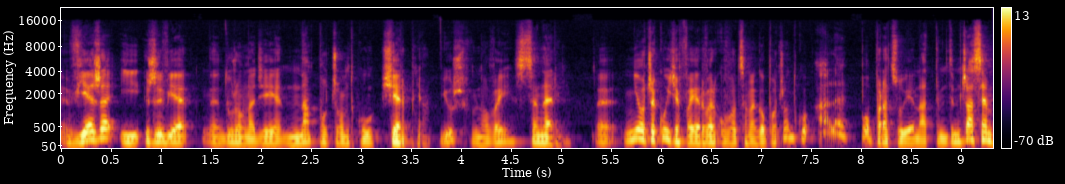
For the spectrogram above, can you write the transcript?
wierzę i żywię dużą nadzieję na początku sierpnia, już w nowej scenerii. E, nie oczekujcie fajerwerków od samego początku, ale popracuję nad tym. Tymczasem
